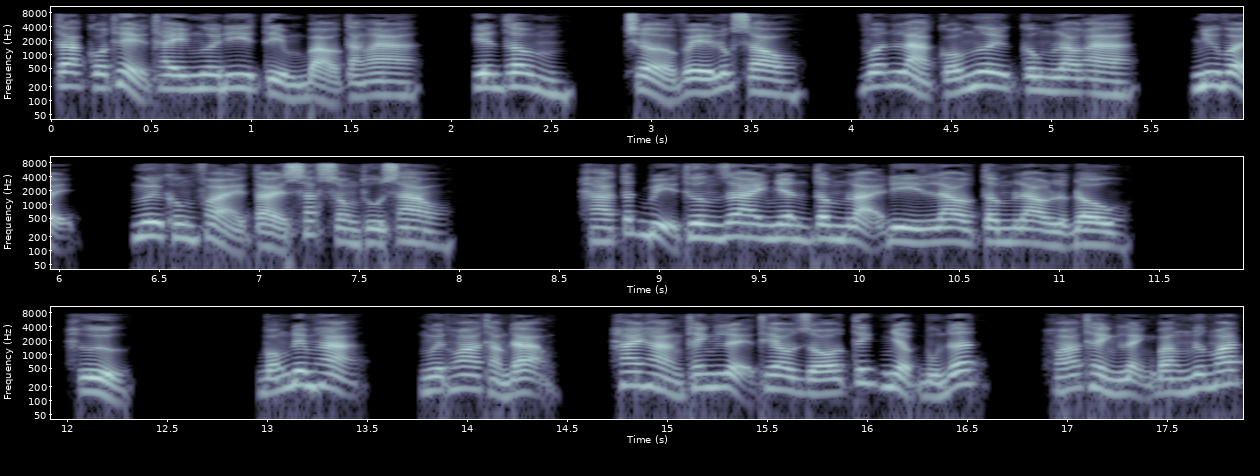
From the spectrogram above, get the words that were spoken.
ta có thể thay ngươi đi tìm bảo tàng A, yên tâm, trở về lúc sau, vẫn là có ngươi công lao à như vậy, ngươi không phải tài sắc song thu sao. Hà tất bị thương giai nhân tâm lại đi lao tâm lao lực đầu Hừ. Bóng đêm hạ, nguyệt hoa thảm đạm, hai hàng thanh lệ theo gió tích nhập bùn đất, hóa thành lạnh băng nước mắt.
